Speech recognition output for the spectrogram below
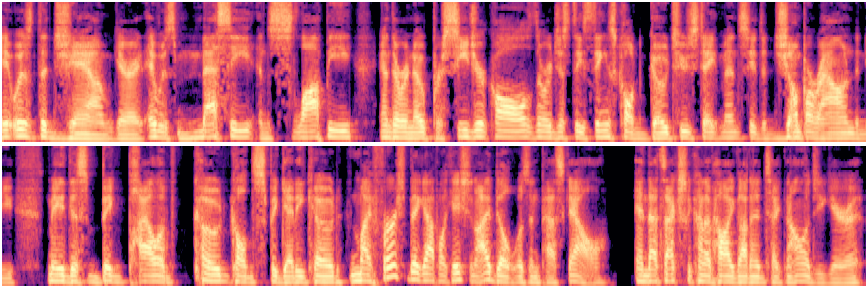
it was the jam, Garrett. It was messy and sloppy, and there were no procedure calls. There were just these things called go to statements. You had to jump around, and you made this big pile of code called spaghetti code. My first big application I built was in Pascal. And that's actually kind of how I got into technology, Garrett.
